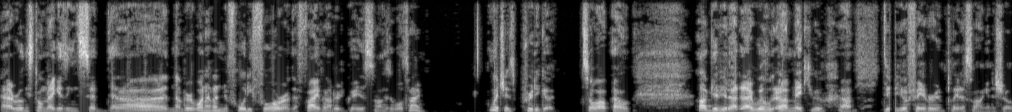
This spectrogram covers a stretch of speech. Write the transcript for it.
Uh, Rolling Stone magazine said uh, number 144 of the 500 greatest songs of all time, which is pretty good. So I'll I'll, I'll give you that. I will uh, make you um, do you a favor and play the song in the show.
